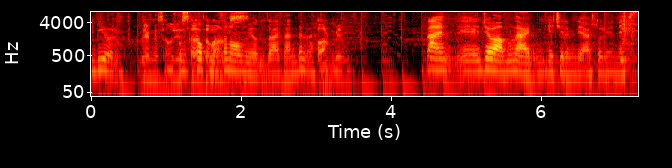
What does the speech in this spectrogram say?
Biliyorum. Benimle sen o Bunu cesarete var mısın? olmuyordu zaten değil mi? Var mı benim? Ben e, cevabımı verdim. Geçelim diğer soruya. Next.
